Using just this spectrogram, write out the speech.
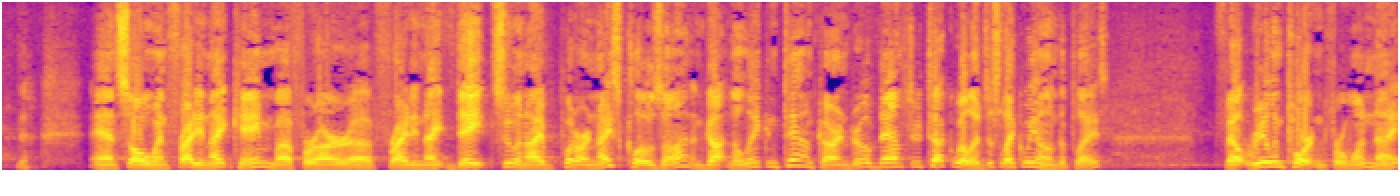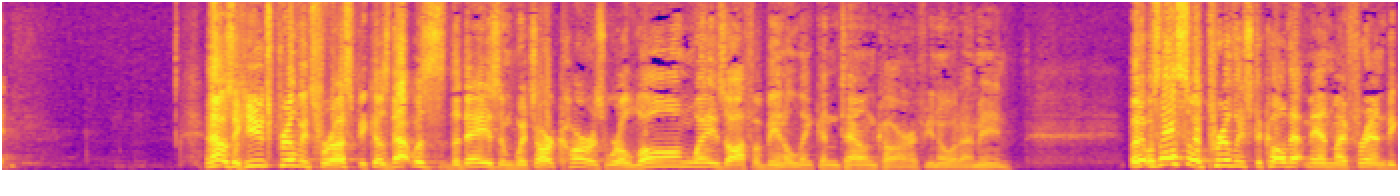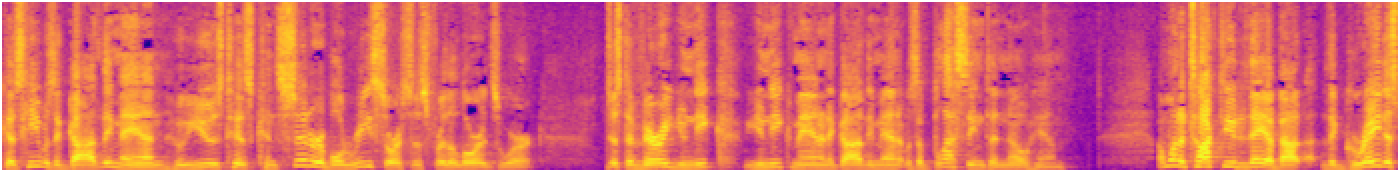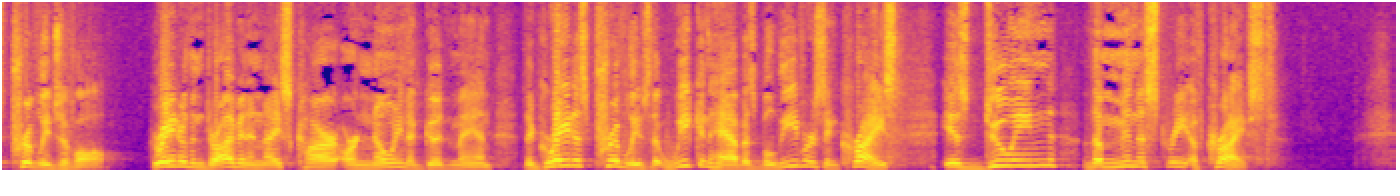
And so when Friday night came uh, for our uh, Friday night date, Sue and I put our nice clothes on and got in the Lincoln Town car and drove down through Tukwila just like we owned the place. Felt real important for one night. And that was a huge privilege for us because that was the days in which our cars were a long ways off of being a Lincoln Town car, if you know what I mean. But it was also a privilege to call that man my friend because he was a godly man who used his considerable resources for the Lord's work. Just a very unique, unique man and a godly man. It was a blessing to know him. I want to talk to you today about the greatest privilege of all. Greater than driving a nice car or knowing a good man. The greatest privilege that we can have as believers in Christ is doing the ministry of Christ.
